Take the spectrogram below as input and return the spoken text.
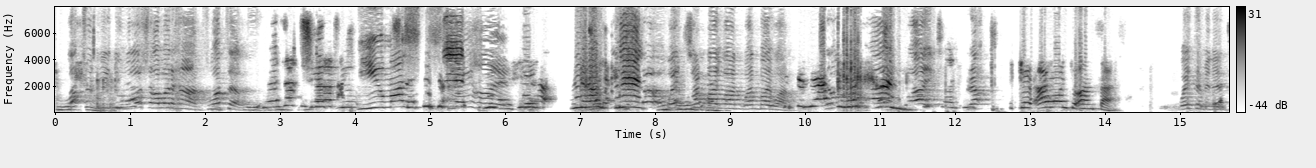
What should we do? Wash our hands. What else? You must stay home. We have to Uh, wait, one by one, one by one. wash hands. Right. Ra- Okay, I want to answer. Wait a minute.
